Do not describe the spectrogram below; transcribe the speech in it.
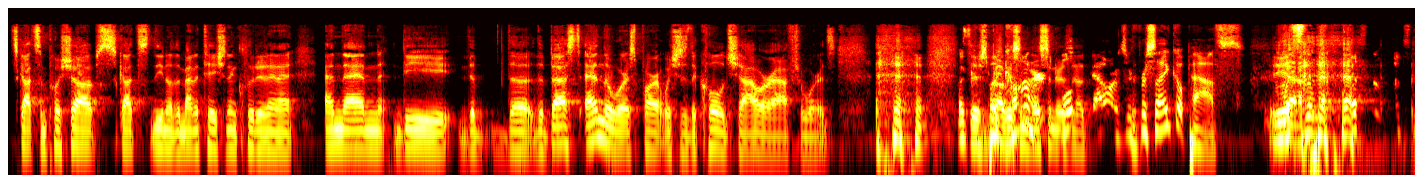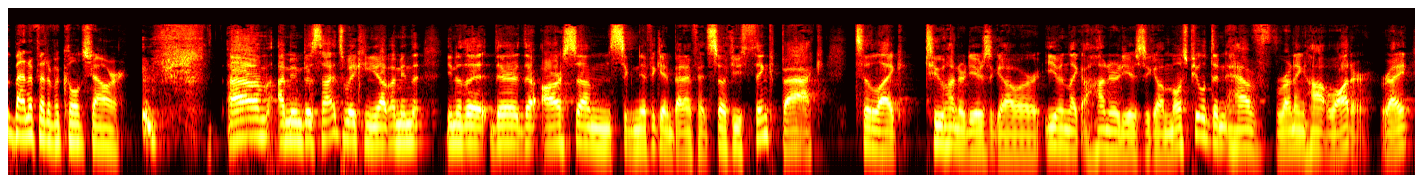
It's got some push ups, got, you know, the meditation included in it. And then the, the, the, the best and the worst part, which is the cold shower afterwards. There's but probably Connor, some listeners cold out showers are for psychopaths. Yeah. What's the, what's, the, what's the benefit of a cold shower? Um, I mean, besides waking you up, I mean, the, you know, the, there there are some significant benefits. So if you think back to like 200 years ago, or even like 100 years ago, most people didn't have running hot water, right?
